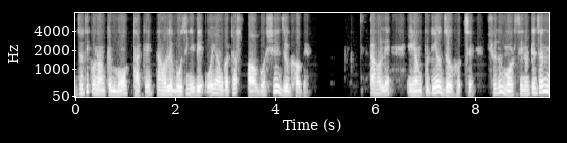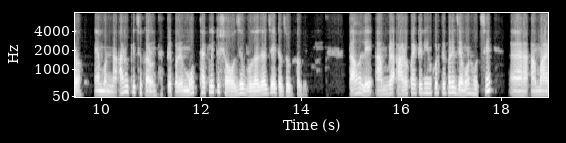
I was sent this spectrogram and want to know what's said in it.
যদি কোনো অঙ্কে মোট থাকে, তাহলে বুঝে নিবে ওই অঙ্কটা অবশ্যই যোগ হবে। তাহলে এই অঙ্কটিও যোগ হচ্ছে। শুধু মোট চিহ্নটির জন্য? এমন না। আরও কিছু কারণ থাকতে পারে। মোট থাকলে একটু সহজে বোঝা যায় যে এটা যোগ হবে। তাহলে আমরা আরও কয়েকটা নিয়ম করতে পারি। যেমন হচ্ছে আমার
